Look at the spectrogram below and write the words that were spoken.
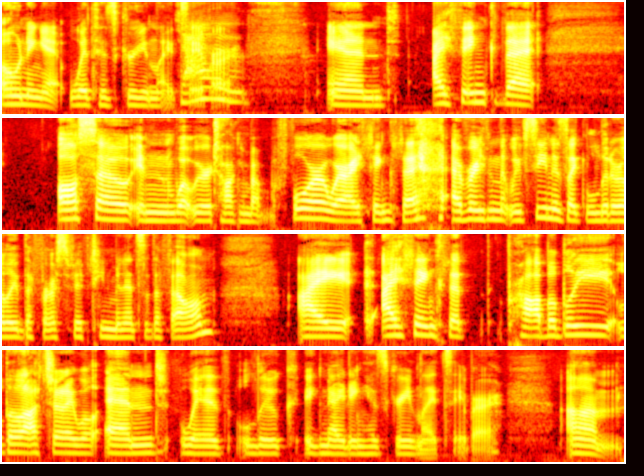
owning it with his green lightsaber. Yes. And I think that also in what we were talking about before where I think that everything that we've seen is like literally the first 15 minutes of the film. I I think that probably the Last Jedi will end with Luke igniting his green lightsaber, um,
